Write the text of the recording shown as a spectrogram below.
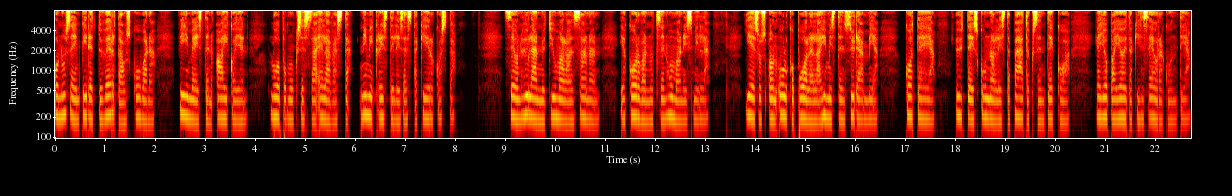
on usein pidetty vertauskuvana viimeisten aikojen luopumuksessa elävästä nimikristillisestä kirkosta. Se on hylännyt Jumalan sanan ja korvannut sen humanismilla – Jeesus on ulkopuolella ihmisten sydämiä, koteja, yhteiskunnallista päätöksentekoa ja jopa joitakin seurakuntia.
